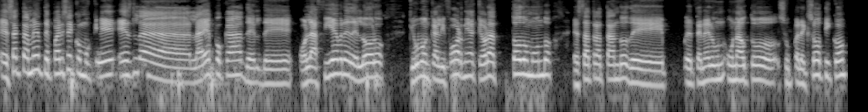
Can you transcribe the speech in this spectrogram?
exactamente, parece como que es la, la época del, de, o la fiebre del oro que hubo en California, que ahora todo mundo está tratando de tener un, un auto súper exótico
